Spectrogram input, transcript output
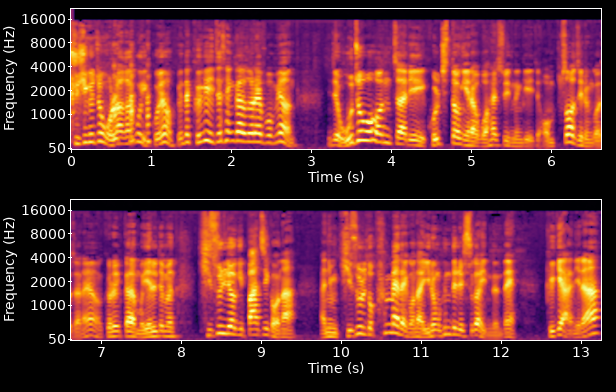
주식은 좀 올라가고 있고요. 근데 그게 이제 생각을 해보면 이제 5조 원짜리 골치덩이라고 할 수 있는 게 이제 없어지는 거잖아요. 그러니까 뭐 예를 들면 기술력이 빠지거나 아니면 기술도 판매되거나 이러면 흔들릴 수가 있는데 그게 아니라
